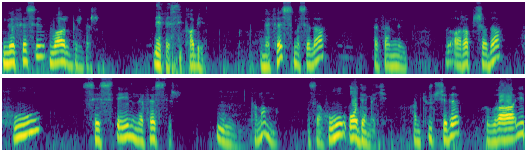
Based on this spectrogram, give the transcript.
nefesi vardır der. Nefesi. Tabi. Nefes mesela efendim Arapçada hu ses değil nefestir. Hmm. Tamam mı? Mesela hu o demek. Hani Türkçede gaib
